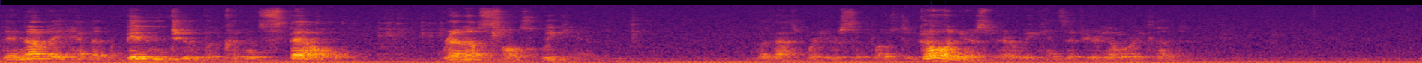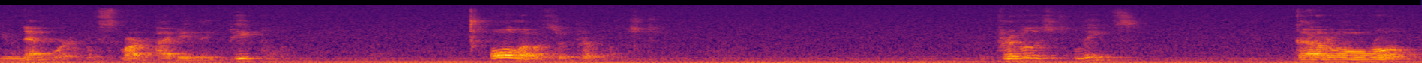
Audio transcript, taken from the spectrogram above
They not only haven't been to but couldn't spell Renaissance Weekend. But that's where you're supposed to go on your spare weekends if you're Hillary Clinton. You network with smart Ivy League people. All of us are privileged. The privileged elites got it all wrong.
